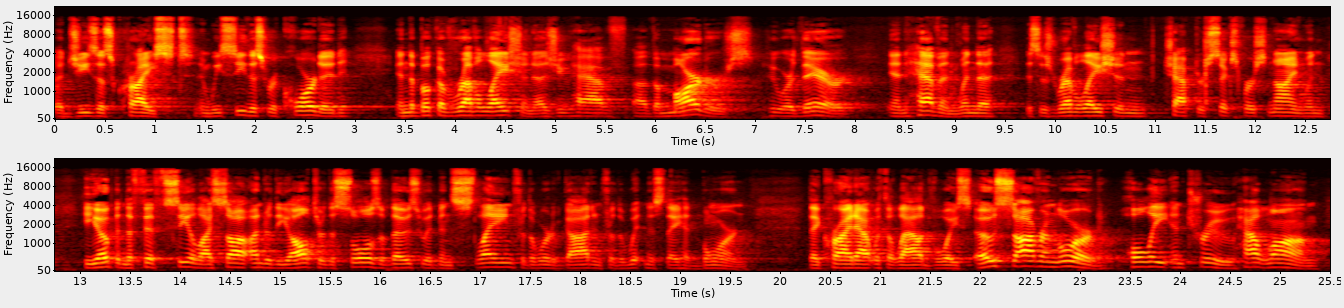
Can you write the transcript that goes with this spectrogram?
uh, Jesus Christ. And we see this recorded in the book of Revelation as you have uh, the martyrs who are there in heaven. When the this is Revelation chapter 6 verse 9 when he opened the fifth seal I saw under the altar the souls of those who had been slain for the word of God and for the witness they had borne. They cried out with a loud voice, O sovereign Lord, holy and true, how long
